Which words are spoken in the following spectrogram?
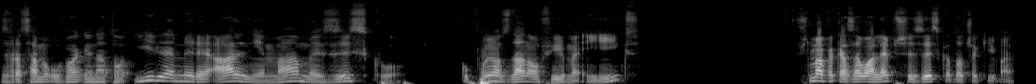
zwracamy uwagę na to, ile my realnie mamy zysku kupując daną firmę X, firma wykazała lepszy zysk od oczekiwań.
